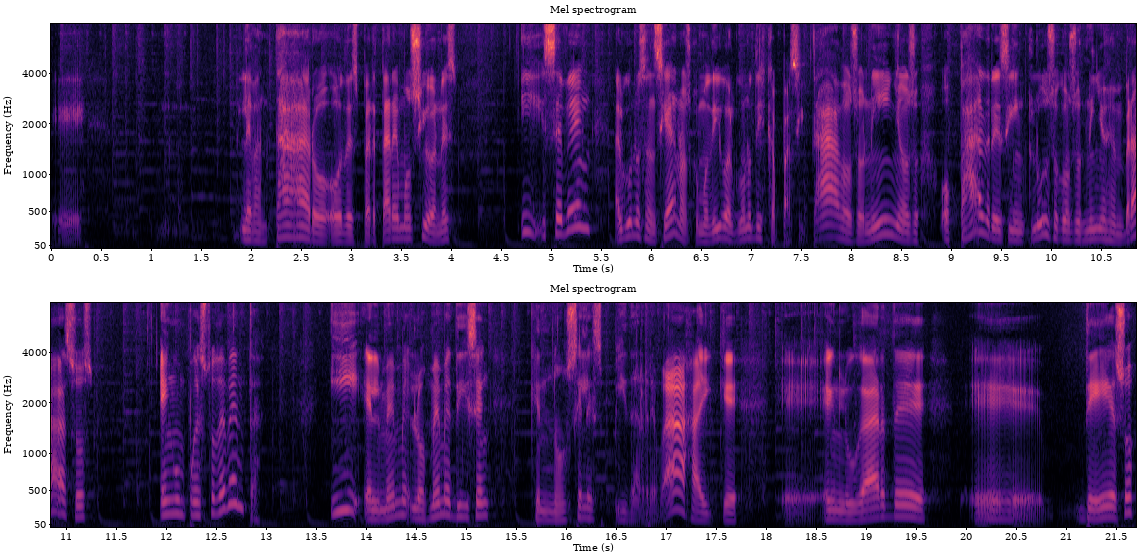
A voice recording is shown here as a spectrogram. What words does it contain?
eh, levantar o, despertar emociones. Y se ven algunos ancianos, como digo, algunos discapacitados o niños o padres incluso con sus niños en brazos en un puesto de venta. Y los memes dicen que no se les pida rebaja y que eh, en lugar de, de eso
